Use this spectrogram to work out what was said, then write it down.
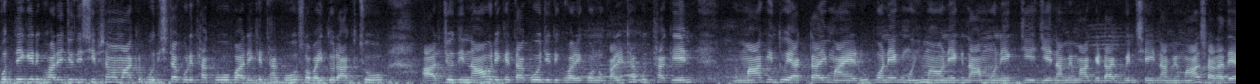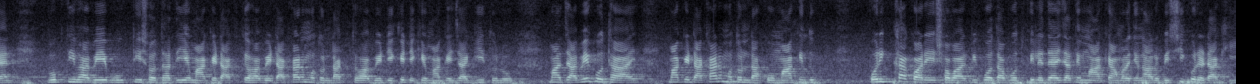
প্রত্যেকের ঘরে যদি শিবশ্যামা মাকে প্রতিষ্ঠা করে থাকো বা রেখে থাকো, সবাই তো রাখছো। আর যদি নাও রেখে থাকো, যদি ঘরে কোনো কালী ঠাকুর থাকেন, মা কিন্তু একটাই, মায়ের রূপ অনেক, মহিমা অনেক, নাম অনেক, যে যে নামে মাকে ডাকবেন, সেই নামে মা সাড়া দেন। ভক্তিভাবে, ভক্তি শ্রদ্ধা দিয়ে মাকে ডাকতে হবে, ডাকার মতন ডাকতে হবে, ডেকে ডেকে মাকে জাগিয়ে তোলো। মা যাবে কোথায়? মাকে ডাকার মতন ডাকো। মা কিন্তু পরীক্ষা করে, সবার বিপদ আপদ ফেলে দেয় যাতে মাকে আমরা যেন আরও বেশি করে ডাকি।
